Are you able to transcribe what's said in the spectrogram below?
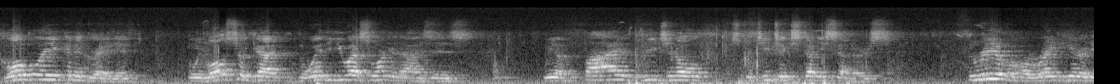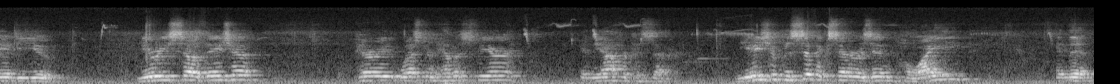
globally integrated. We've also got, the way the U.S. organizes, we have five regional strategic study centers. Three of them are right here at NDU. Near East South Asia, Perry Western Hemisphere, and the Africa Center. The Asia Pacific Center is in Hawaii, and the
